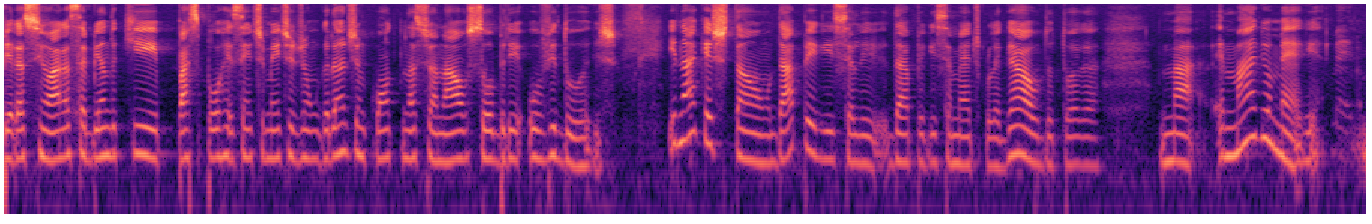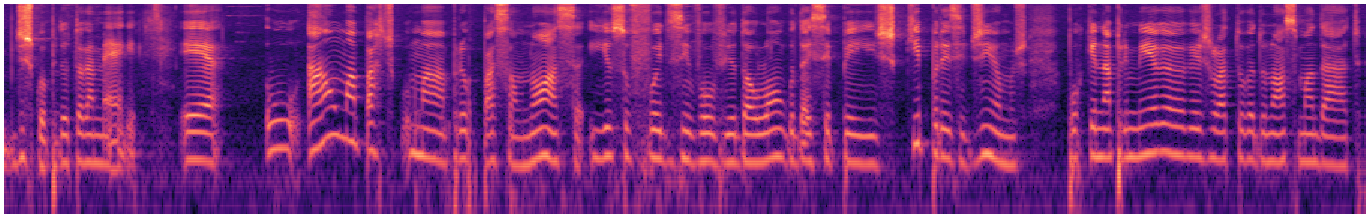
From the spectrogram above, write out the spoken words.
pela senhora, sabendo que participou recentemente de um grande encontro nacional sobre ouvidores. E na questão da perícia, da perícia médico-legal, doutora Ma, é Mari ou Mary? Mary? Desculpe, doutora Mary. É, o, há uma, uma preocupação nossa, e isso foi desenvolvido ao longo das CPIs que presidimos, porque na primeira legislatura do nosso mandato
